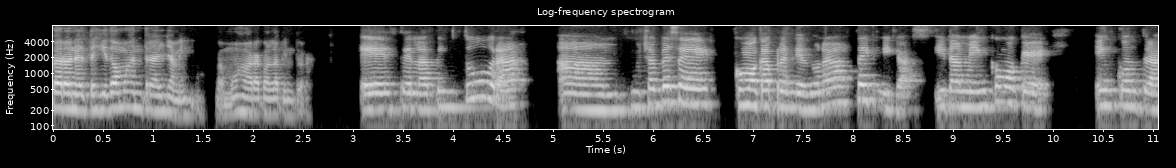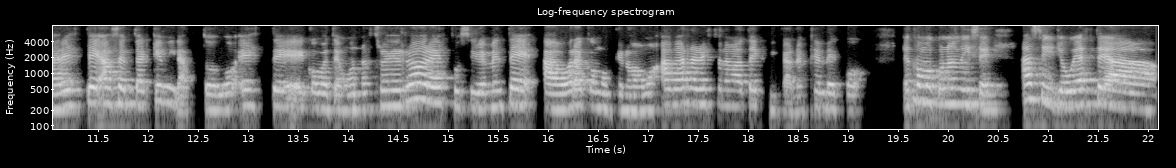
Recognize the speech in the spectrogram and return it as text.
Pero en el tejido vamos a entrar ya mismo. Vamos ahora con la pintura. Este, la pintura, muchas veces como que aprendiendo nuevas técnicas y también como que encontrar este, aceptar que mira, todos este, cometemos nuestros errores, posiblemente ahora como que no vamos a agarrar esta nueva técnica, no es que le es como que uno dice, ah, sí, yo voy a, este, a,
